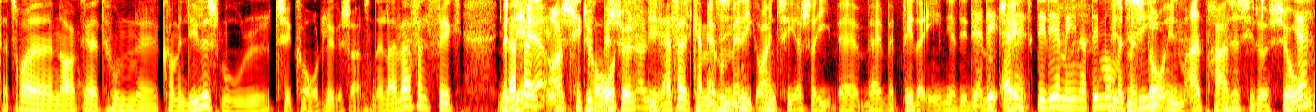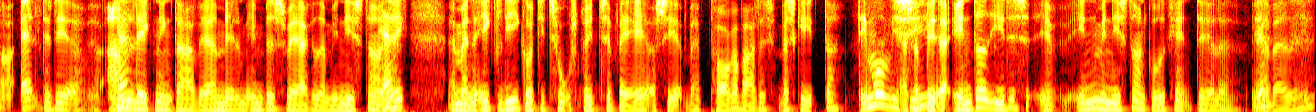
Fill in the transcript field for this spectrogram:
der tror jeg nok, at hun øh, kom en lille smule til kort, Lykke Sørensen. Eller i hvert fald fik... I Men hvert fald det er også til kort, i hvert fald kan man at hun sige, man ikke orienterer sig i, hvad, hvad, hvad bliver der egentlig af det der Ja, det notat. er det. Det er det, jeg mener. Det må Hvis man, man sige. står i en meget presset situation, ja. og alt det der armlægning, der har været mellem embedsværket og ministeren, ja. ikke? at man ikke lige går de to skridt tilbage og ser, hvad pokker var det? Hvad skete der? Det må vi altså, sige. Altså, blev der ændret i det, inden ministeren godkendte det, eller, ja. eller hvad? Ikke?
